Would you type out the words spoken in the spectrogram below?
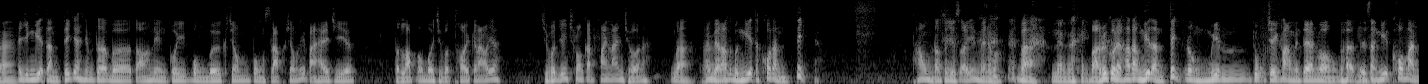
បាទហើយយើងងាកតែបន្តិចណាខ្ញុំទៅបើតោះគ្នាអង្គុយពងមើលខ្ញុំពងស្ដាប់ខ្ញុំនេះប្រហែលជាត្រឡប់មកមើលជីវិតថយក្រោយជីវិតយើងឆ្លងកាត់ fine line ច្រើនណាបាទហើយមានអារម្មណ៍ថាបើងាកទៅខុសតែបន្តិចថាមិនដឹងទៅជាស្អីទេមែនទេបងបាទហ្នឹងហើយបាទឬក៏អ្នកថាងាកតែបន្តិចរងមានជោគជ័យខ្លាំងមែនតើហ្មងបាទដោយសារងាកខុសមកបន្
